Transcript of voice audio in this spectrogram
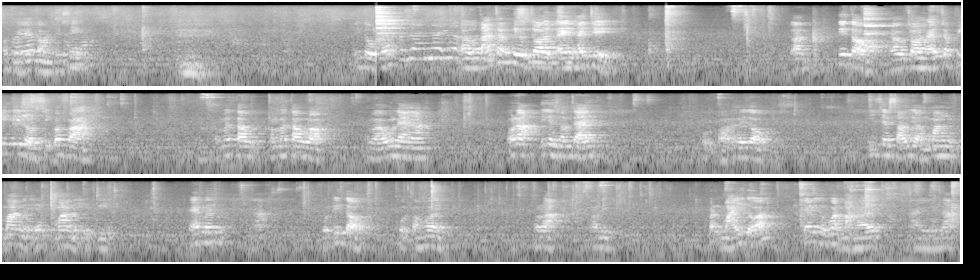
ở đây đi đầu tá chặt tiêu rồi đây thấy chị. À, đi tù đầu rồi thấy cho pin đi rồi xịt bao vải. Không bắt tàu không bắt tàu rồi. Và ô làng à ô là đi giờ sáu cháy ủa gọi hơi rồi đi cho sáu giờ mang mang để mang để gì em ấy à của đi tù của tàu hơi. Ô là đi. Bắt máy nữa. Cái người bắt máy hơi. Này là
